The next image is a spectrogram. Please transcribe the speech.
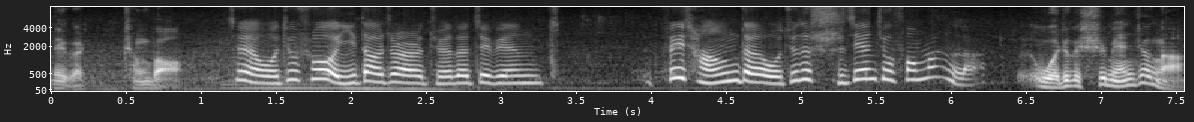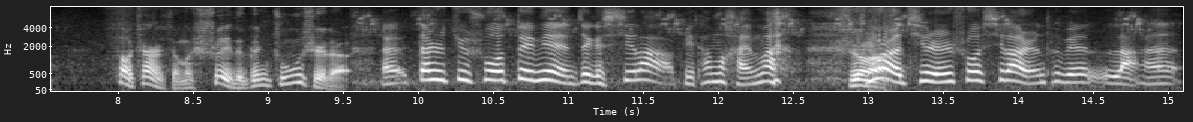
那个城堡。对啊，我就说我一到这儿，觉得这边非常的，我觉得时间就放慢了。我这个失眠症啊，到这儿怎么睡得跟猪似的？哎，但是据说对面这个希腊比他们还慢，是吗土耳其人说希腊人特别懒，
